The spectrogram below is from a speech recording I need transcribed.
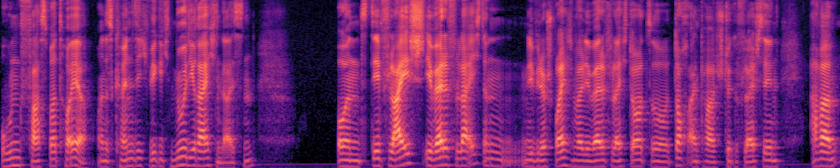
unfassbar teuer. Und es können sich wirklich nur die Reichen leisten. Und dem Fleisch, ihr werdet vielleicht dann mir widersprechen, weil ihr werdet vielleicht dort so doch ein paar Stücke Fleisch sehen. Aber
